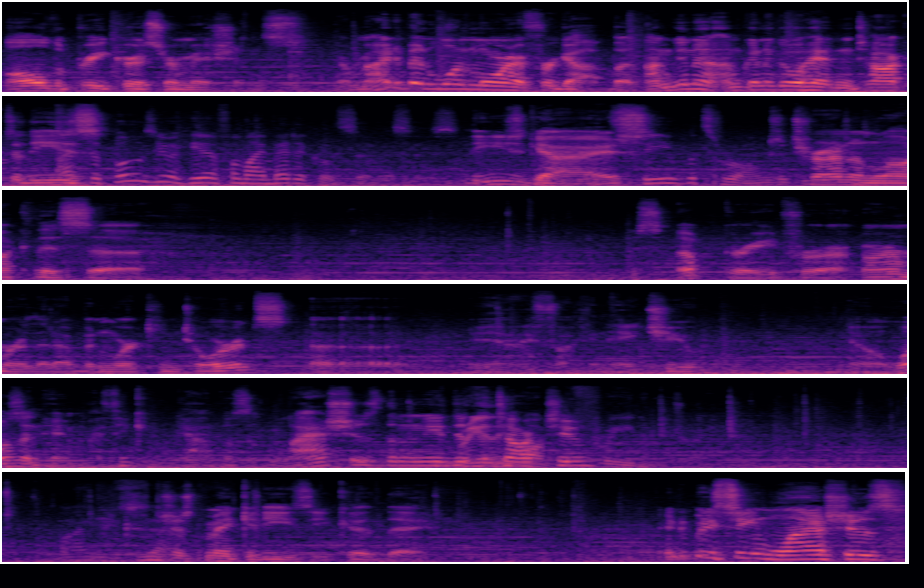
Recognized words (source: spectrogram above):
all the precursor missions. There might have been one more I forgot, but I'm gonna I'm gonna go ahead and talk to these. I these suppose you're here for my medical services. these Let's guys see what's wrong. to try and unlock this uh this upgrade for our armor that I've been working towards. Uh yeah, I fucking hate you. No, it wasn't him. I think God was it Lashes that I needed really to talk to? Freedom train. Couldn't yourself. just make it easy, could they? Anybody seen Lashes?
